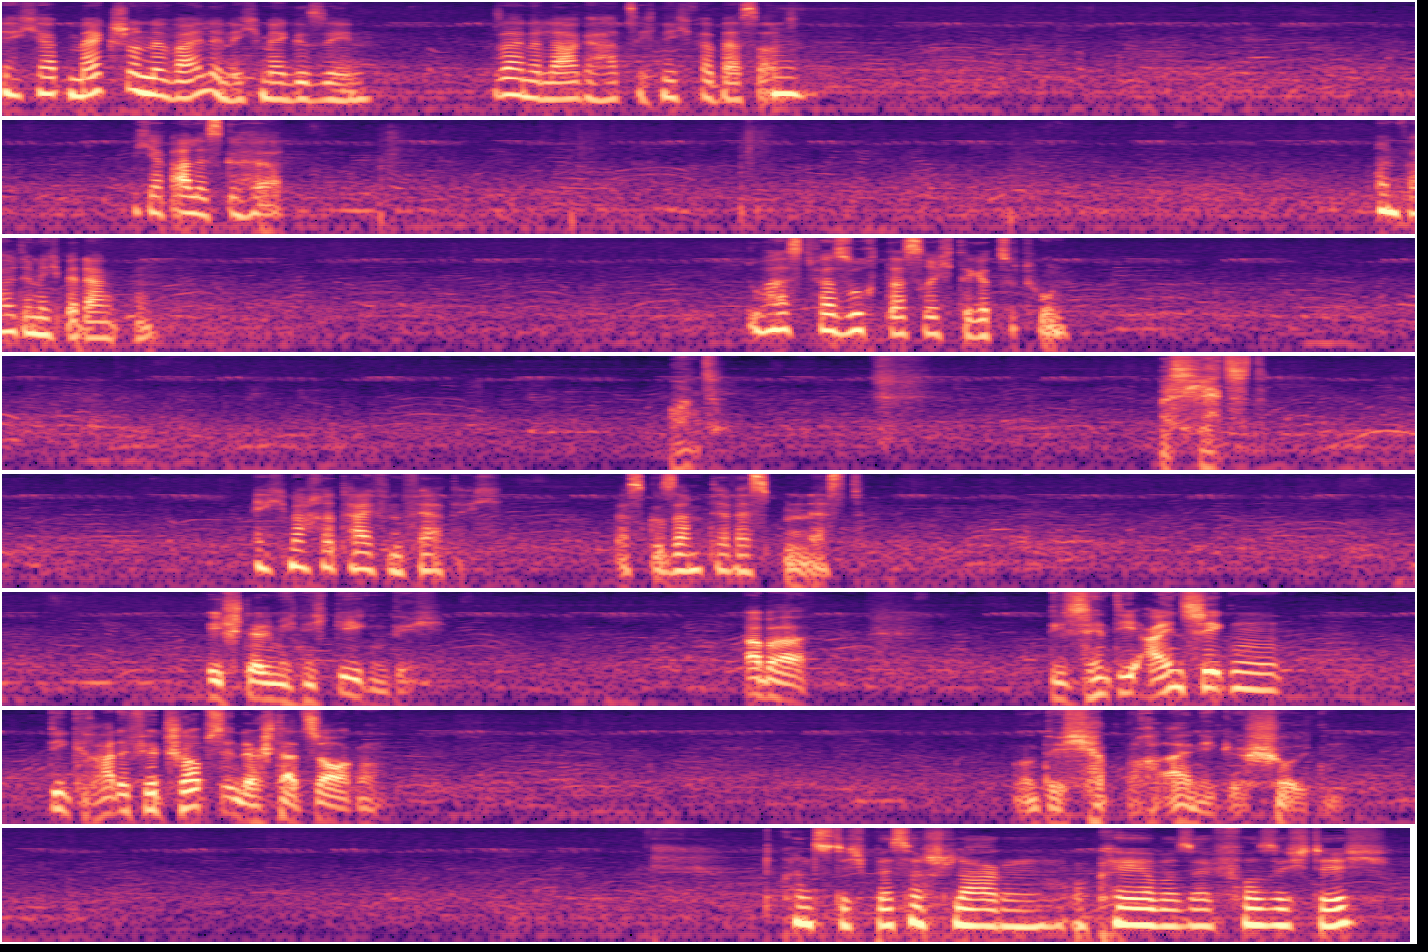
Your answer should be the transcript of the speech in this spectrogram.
Ich habe Mac schon eine Weile nicht mehr gesehen. Seine Lage hat sich nicht verbessert. Ich habe alles gehört. Und wollte mich bedanken. Du hast versucht, das Richtige zu tun. Und? Was jetzt? Ich mache Typhon fertig. Das gesamte Wespennest. Ich stelle mich nicht gegen dich. Aber die sind die einzigen, die gerade für Jobs in der Stadt sorgen. Und ich habe noch einige Schulden. du kannst dich besser schlagen. Okay, aber sei vorsichtig.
